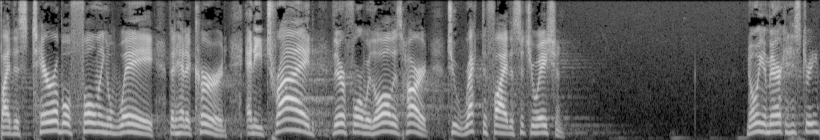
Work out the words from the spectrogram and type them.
by this terrible falling away that had occurred, and he tried, therefore, with all his heart to rectify the situation. Knowing American history,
